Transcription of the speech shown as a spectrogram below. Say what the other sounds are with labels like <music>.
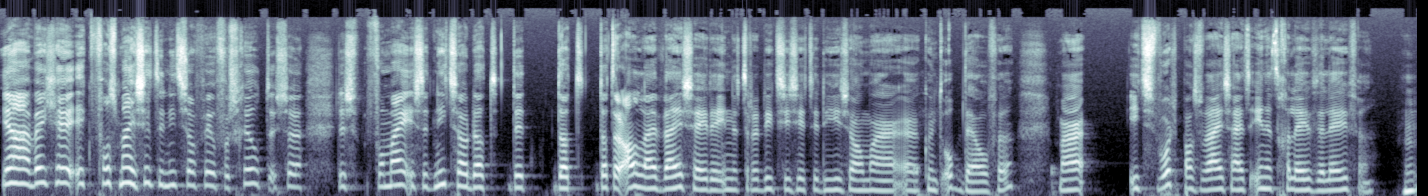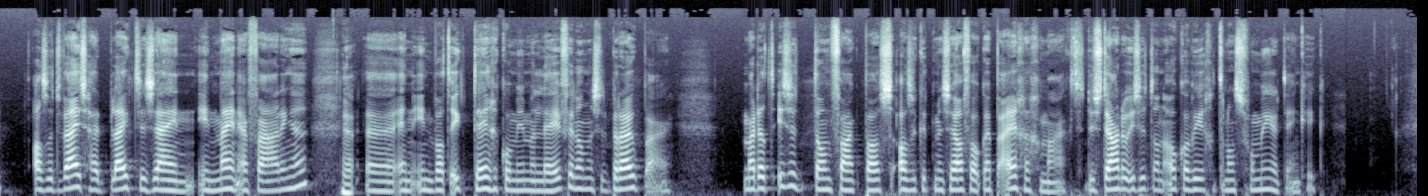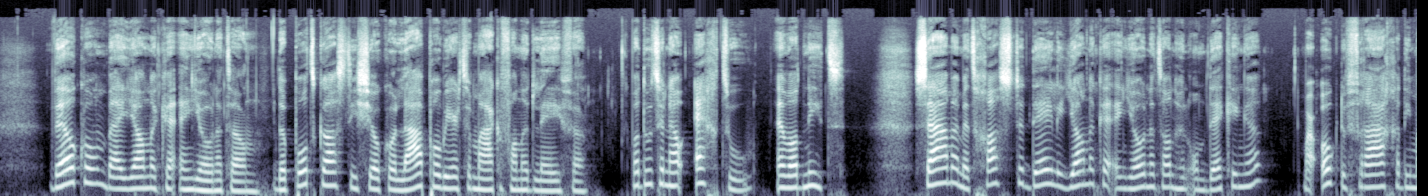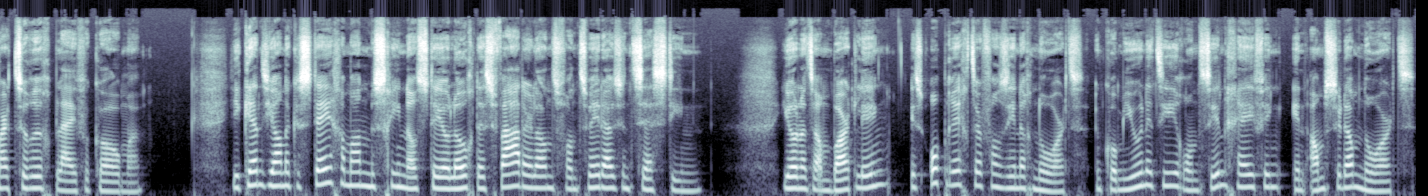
Ja, weet je, ik, volgens mij zit er niet zoveel verschil tussen. Dus voor mij is het niet zo dat, dit, dat, dat er allerlei wijsheden in de traditie zitten die je zomaar eh, kunt opdelven. Maar iets wordt pas wijsheid in het geleefde leven. Hm. Als het wijsheid blijkt te zijn in mijn ervaringen Ja. eh, en in wat ik tegenkom in mijn leven, dan is het bruikbaar. Maar dat is het dan vaak pas als ik het mezelf ook heb eigen gemaakt. Dus daardoor is het dan ook alweer getransformeerd, denk ik. Welkom bij Janneke en Jonathan, de podcast die chocola probeert te maken van het leven. Wat doet er nou echt toe en wat niet? Samen met gasten delen Janneke en Jonathan hun ontdekkingen, maar ook de vragen die maar terug blijven komen. Je kent Janneke Stegeman misschien als theoloog des Vaderlands van 2016. Jonathan Bartling is oprichter van Zinnig Noord, een community rond zingeving in Amsterdam Noord.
